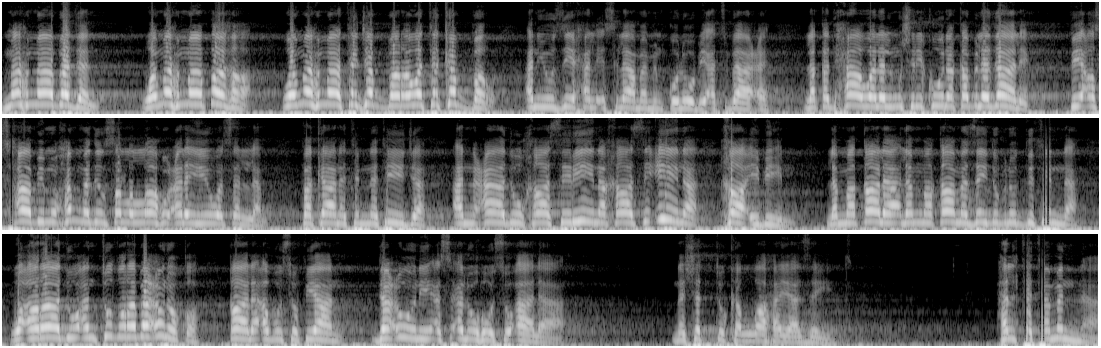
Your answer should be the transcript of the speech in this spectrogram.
مهما بذل ومهما طغى ومهما تجبر وتكبر أن يزيح الإسلام من قلوب أتباعه. لقد حاول المشركون قبل ذلك في أصحاب محمد صلى الله عليه وسلم فكانت النتيجة أن عادوا خاسرين خاسئين خائبين. لما قال لما قام زيد بن الدثنة وأرادوا أن تضرب عنقه قال أبو سفيان دعوني أسأله سؤالا. نشدتك الله يا زيد. هل تتمنى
